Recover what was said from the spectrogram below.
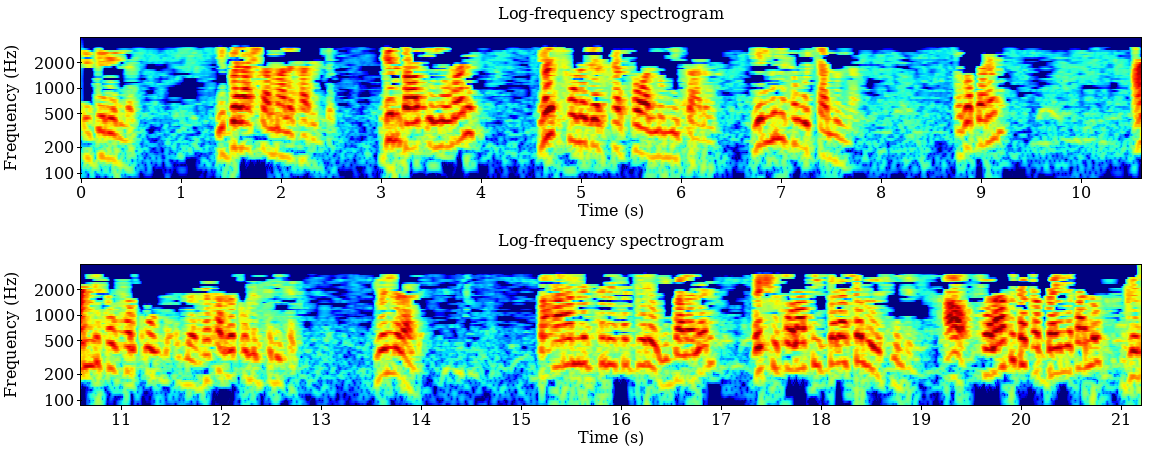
ችግር የለም ይበላሻል ማለት አይደለም። ግን ባጢል ነው ማለት መጥፎ ነገር ሰርተዋል ነው የሚባለው የሚሉ ሰዎች አሉና ተገባን አይደል? አንድ ሰው ሰርቆ በሰረቀው ልብስ ቢሰግ ምን እንላለን? በሐራም ልብስ ነው የሰገደው ይባላል አይደል? እሺ ሶላቱ ይበላሻል ወይስ ምንድን? አዎ ሶላቱ ተቀባይነት አለው፣ ግን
